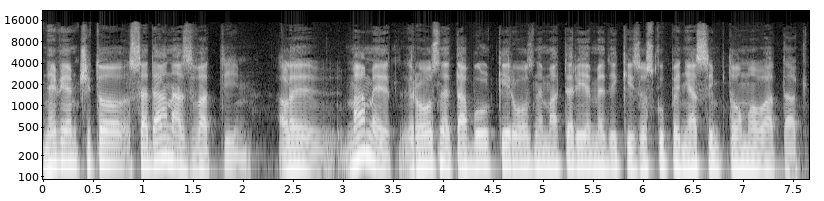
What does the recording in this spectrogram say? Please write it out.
neviem, či to sa dá nazvať tým. Ale máme rôzne tabulky, rôzne materie mediky zo skupenia symptómov a tak.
